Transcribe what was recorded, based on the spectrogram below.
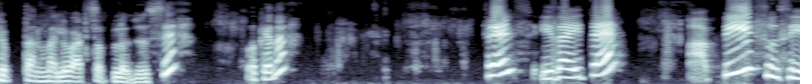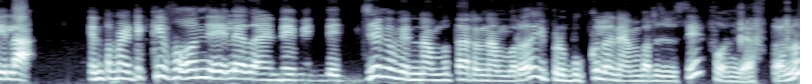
చెప్తాను మళ్ళీ వాట్సాప్లో చూసి. ఓకేనా? ఫ్రెండ్స్ ఇదైతే పి సుశీల. ఇంత మటుకి ఫోన్ చేయలేదండి. మీకు నిజంగా మీరు నమ్ముతారు నెంబరు ఇప్పుడు బుక్లో నెంబర్ చూసి ఫోన్ చేస్తాను.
